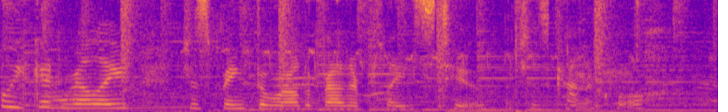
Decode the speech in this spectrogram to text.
we could really just make the world a better place too, which is kind of cool.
